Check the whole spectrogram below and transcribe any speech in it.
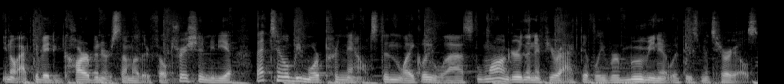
you know, activated carbon or some other filtration media, that tint will be more pronounced and likely last longer than if you're actively removing it with these materials.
